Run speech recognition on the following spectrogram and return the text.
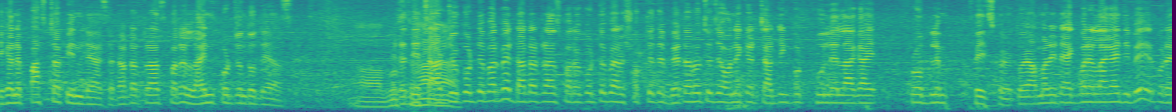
এখানে পাঁচটা পিন দেওয়া আছে ডাটা ট্রান্সফারের লাইন পর্যন্ত দেওয়া আছে। এটা দিয়ে হ্যাঁ। চার্জও করতে পারবে ডাটা ট্রান্সফারও করতে পারবে। আর সবচেয়ে বেটার হচ্ছে যে অনেকের চার্জিং পোর্ট খুলে লাগায় প্রবলেম ফেস করে। তো আমার এটা একবারে লাগাই দিবে এরপরে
